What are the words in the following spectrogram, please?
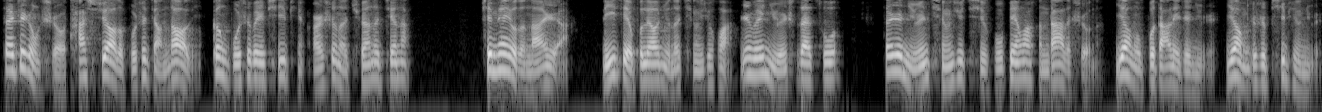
在这种时候，她需要的不是讲道理，更不是被批评，而是呢全然的接纳。偏偏有的男人啊。理解不了女人的情绪化，认为女人是在作。在这女人情绪起伏变化很大的时候呢，要么不搭理这女人，要么就是批评女人。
